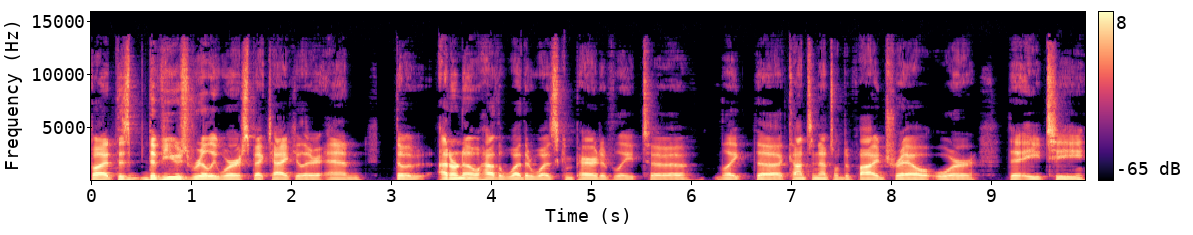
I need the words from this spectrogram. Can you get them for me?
but this the views really were spectacular and the I don't know how the weather was comparatively to like the Continental Divide Trail or the AT,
